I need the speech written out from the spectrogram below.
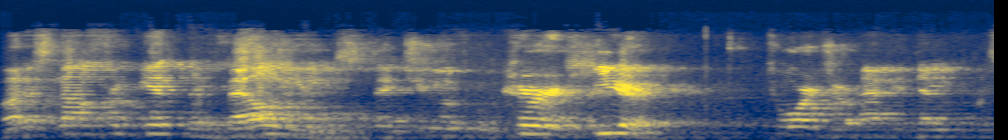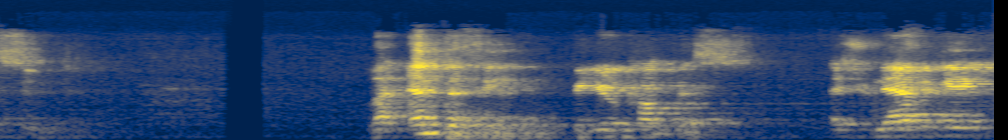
let us not forget the values that you have incurred here towards your academic pursuit. Let empathy be your compass as you navigate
